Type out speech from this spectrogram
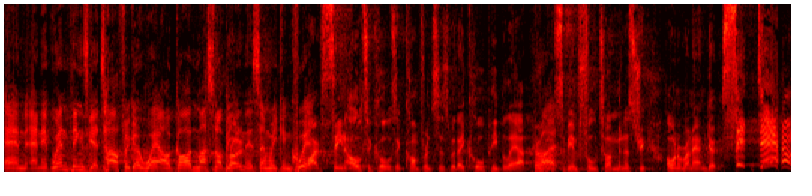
And, and it, when things get tough, we go, wow, God must not be Bro, in this and we can quit. I've seen altar calls at conferences where they call people out who Right. wants to be in full time ministry. I want to run out and go, sit down,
